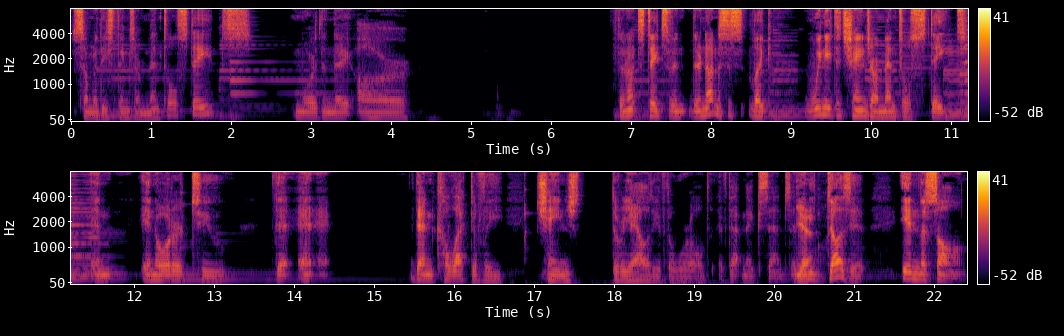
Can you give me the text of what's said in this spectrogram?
some of these things are mental states more than they are they're not states of they're not necessarily like we need to change our mental state in in order to the, then collectively change the reality of the world if that makes sense and then he does it in the song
